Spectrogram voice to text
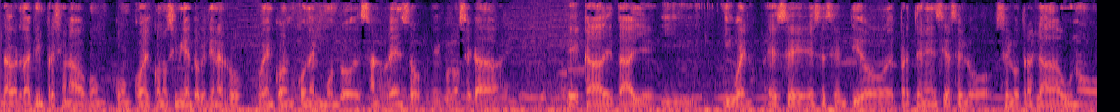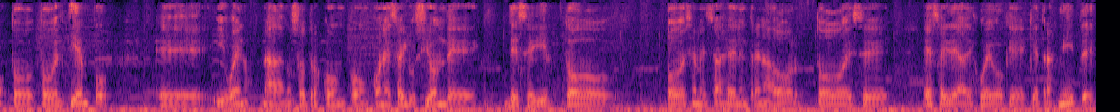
La verdad que impresionado con, con- el conocimiento que tiene Rubén con, con el mundo de San Lorenzo. eh, conoce cada, eh, cada detalle y, y bueno, ese, ese sentido de pertenencia se lo, se lo traslada a uno todo, todo el tiempo. Eh, y bueno, nada, nosotros con- con esa ilusión de, de seguir todo, todo ese mensaje del entrenador, todo ese esa idea de juego que, que transmite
